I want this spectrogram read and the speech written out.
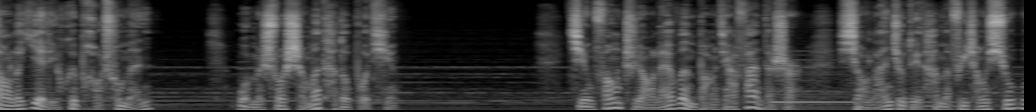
到了夜里会跑出门，我们说什么他都不听。警方只要来问绑架犯的事儿，小兰就对他们非常凶，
